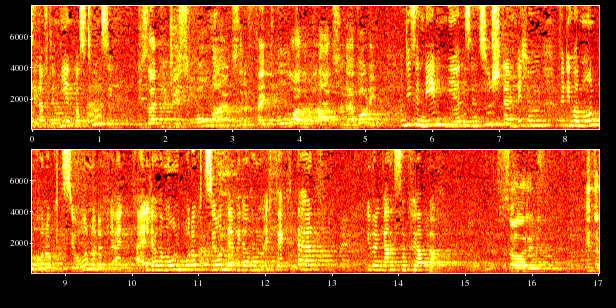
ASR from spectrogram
sind auf den Nieren, was tun sie? is they produce hormones that affect all other parts of our body. Und diese Nebennieren sind zuständig für die Hormonproduktion oder für einen Teil der Hormonproduktion, der wiederum Effekte hat über den ganzen Körper. So, in the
